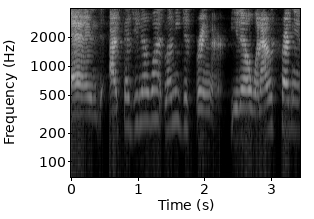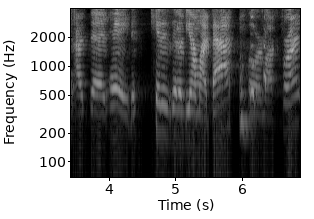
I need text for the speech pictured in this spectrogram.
And I said, you know what? Let me just bring her. You know, when I was pregnant, I said, hey, this kid is going to be on my back or my front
